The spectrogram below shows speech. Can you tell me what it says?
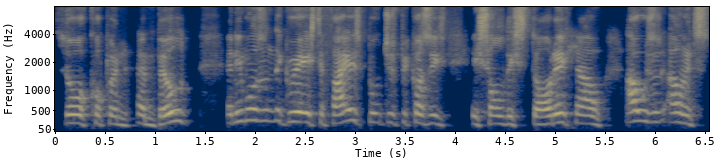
Soak up and, and build? and he wasn't the greatest of fighters, but just because he he sold his story. Now, I was I was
